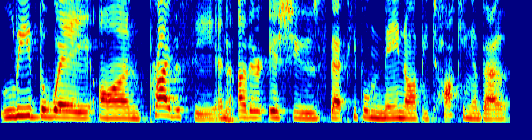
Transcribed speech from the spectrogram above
lead the way on privacy and other issues that people may not be talking about.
